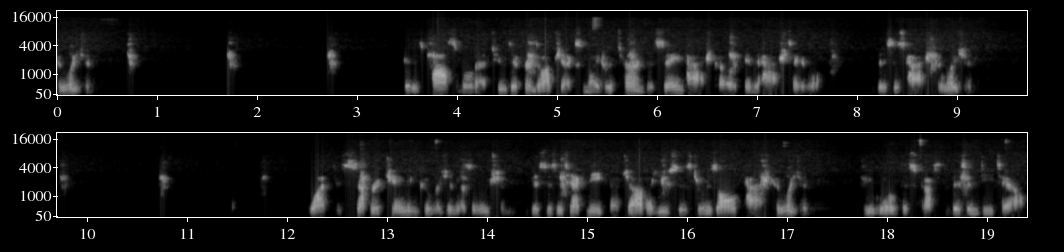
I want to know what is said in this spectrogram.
collision? It is possible that two different objects might return the same hash code in a hash table. This is hash collision. What is separate chaining collision resolution? This is a technique that Java uses to resolve hash collision. We will discuss this in detail.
